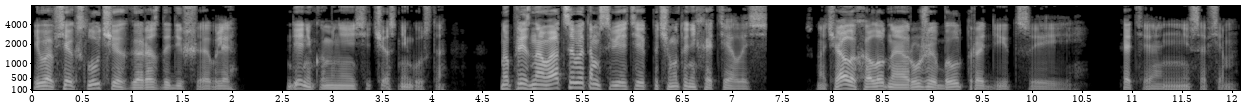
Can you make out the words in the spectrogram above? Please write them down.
И во всех случаях гораздо дешевле. Денег у меня и сейчас не густо. Но признаваться в этом свете почему-то не хотелось. Сначала холодное оружие было традицией. Хотя не совсем.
